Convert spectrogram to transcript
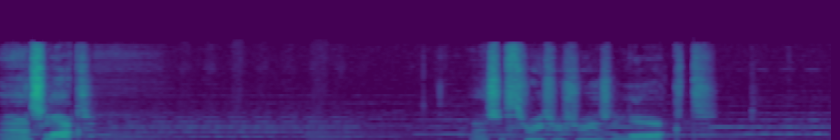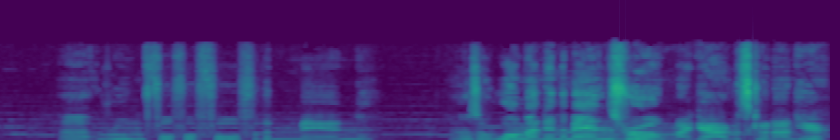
That's locked. Alright, so 333 is locked. Uh, room 444 for the men. And there's a woman in the men's room. My god, what's going on here?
